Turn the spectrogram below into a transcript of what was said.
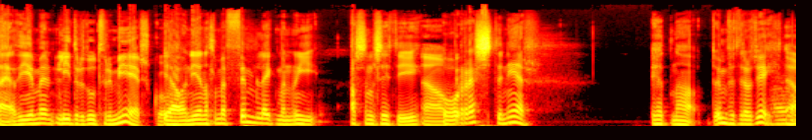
Nei, því ég með, Lítur þetta út fyrir mér sko. Já, en ég er náttúrulega með fimm leikmenn í Arsenal City Já. og restin er hérna, umferð 31 Já.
